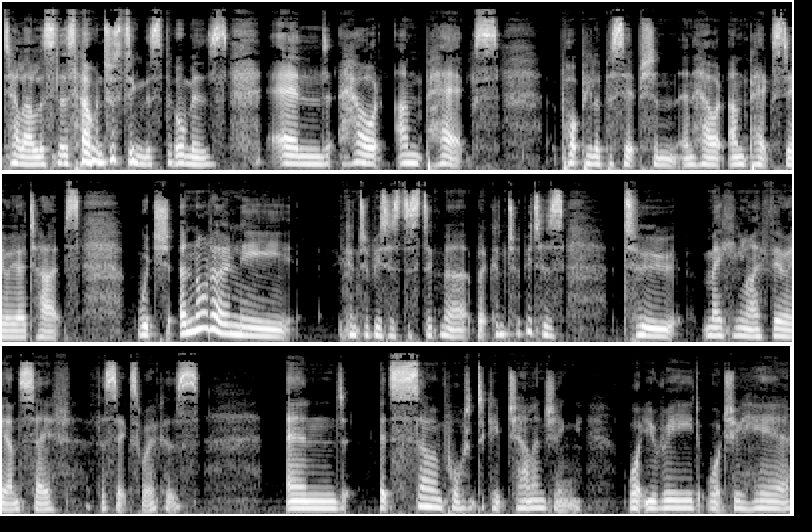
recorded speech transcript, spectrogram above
tell our listeners how interesting this film is and how it unpacks popular perception and how it unpacks stereotypes, which are not only contributors to stigma, but contributors to making life very unsafe for sex workers. And it's so important to keep challenging what you read, what you hear,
